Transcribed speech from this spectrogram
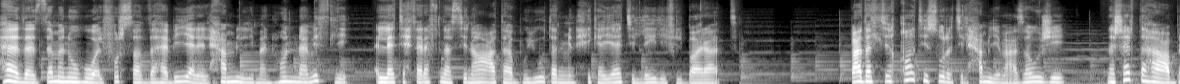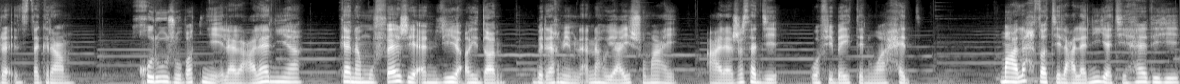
هذا الزمن هو الفرصة الذهبية للحمل لمن هن مثلي التي احترفن صناعة بيوتا من حكايات الليل في البارات. بعد التقاط صورة الحمل مع زوجي نشرتها عبر إنستغرام. خروج بطني إلى العلانية كان مفاجئا لي أيضا بالرغم من أنه يعيش معي على جسدي وفي بيت واحد. مع لحظة العلنية هذه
